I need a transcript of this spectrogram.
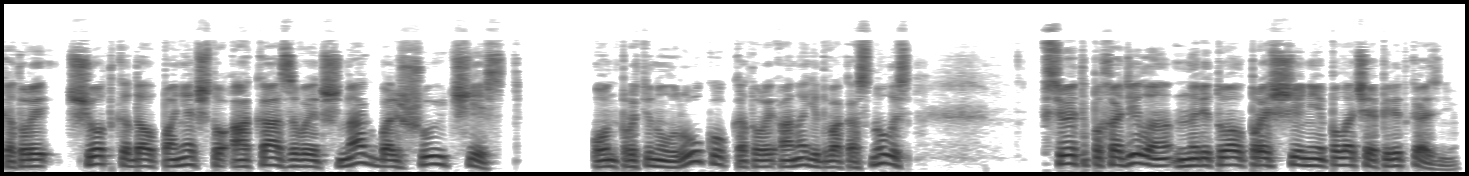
который четко дал понять, что оказывает Шнак большую честь. Он протянул руку, которой она едва коснулась. Все это походило на ритуал прощения палача перед казнью.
